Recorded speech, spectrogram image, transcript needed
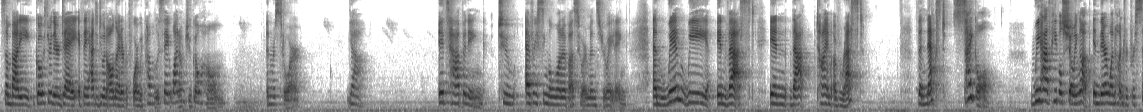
somebody go through their day if they had to do an all nighter before. We'd probably say, Why don't you go home and restore? Yeah. It's happening to every single one of us who are menstruating. And when we invest in that time of rest, the next cycle, we have people showing up in their 100%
